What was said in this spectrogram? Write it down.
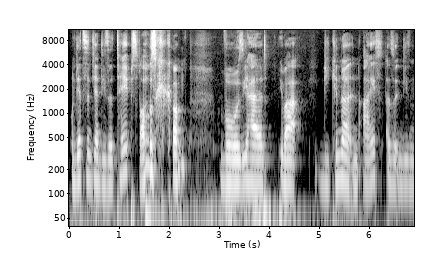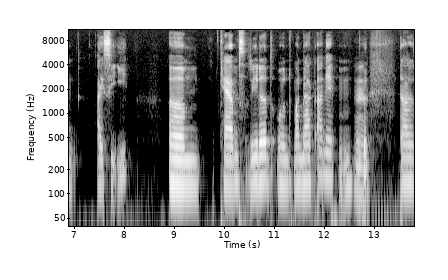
Und jetzt sind ja diese Tapes rausgekommen, wo sie halt über die Kinder in ICE, also in diesen ICE ähm, Camps redet und man merkt, ah nee, mm, Mhm. da,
